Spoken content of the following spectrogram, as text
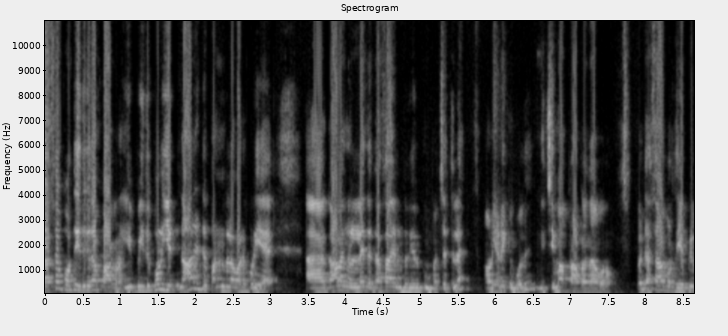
தசை பொறுத்து இதுக்கு தான் பார்க்கணும். இப்போ இது போல எட்டு நாலு எட்டு பன்னெண்டுல வரக்கூடிய காலங்களில் இந்த தசா என்பது இருக்கும் பட்சத்துல அவன் நினைக்கும் போது நிச்சயமா ப்ராப்ளம் தான் வரும். இப்போ தசா பொறுத்து எப்படி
